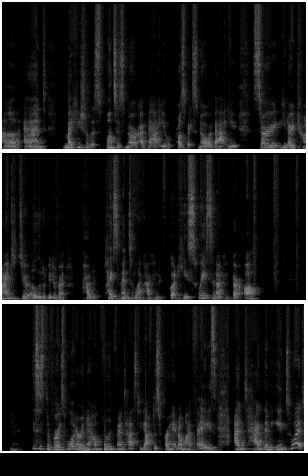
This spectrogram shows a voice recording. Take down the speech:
um, and making sure that sponsors know about you prospects know about you. So, you know, trying to do a little bit of a product placement, like I can got here Swiss and I could go, oh, this is the rose water and now I'm feeling fantastic after spraying it on my face and tag them into it.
